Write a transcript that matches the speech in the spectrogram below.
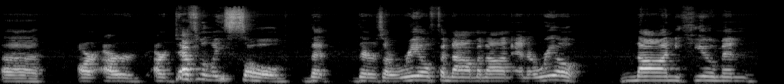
uh, are are are definitely sold that there's a real phenomenon and a real non-human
